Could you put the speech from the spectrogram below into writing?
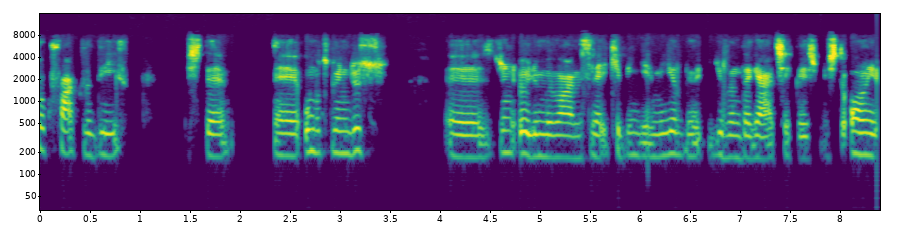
çok farklı değil. İşte e, Umut Gündüz'ün e, ölümü var mesela 2020 yıl, yılında gerçekleşmişti. 10,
